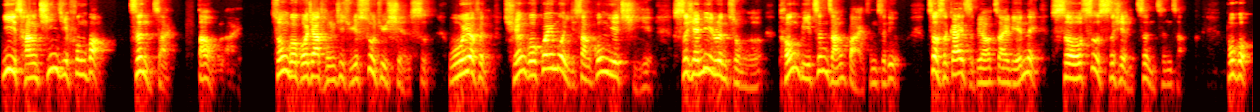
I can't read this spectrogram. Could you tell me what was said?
一场经济风暴正在到来。中国国家统计局数据显示，五月份全国规模以上工业企业实现利润总额同比增长百分之六，这是该指标在年内首次实现正增长。不过，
